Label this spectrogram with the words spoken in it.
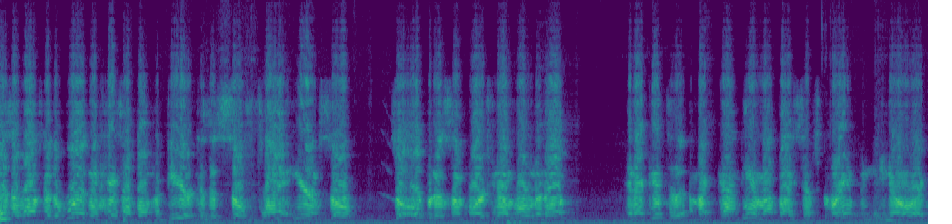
as I walk through the woods in case I bump a deer because it's so flat here and so so open in some parts. You know, I'm holding it up, and I get to the, I'm like, God damn, my biceps cramping. You know, like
